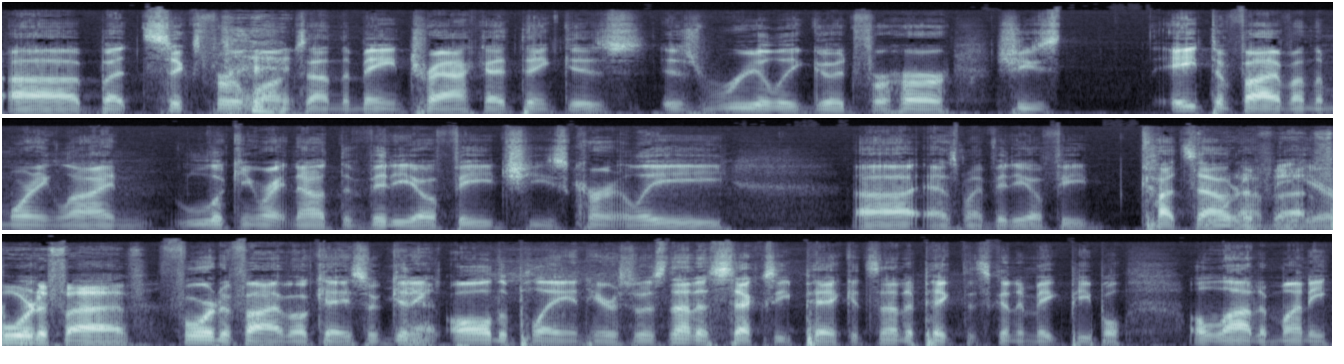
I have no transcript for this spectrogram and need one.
uh, but six furlongs on the main track, I think, is is really good for her. She's eight to five on the morning line. Looking right now at the video feed, she's currently uh, as my video feed cuts Four out on me here. Four to five. Four to five. Okay, so getting Yeah. all the play in here. So it's not a sexy pick. It's not a pick that's going to make people a lot of money.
